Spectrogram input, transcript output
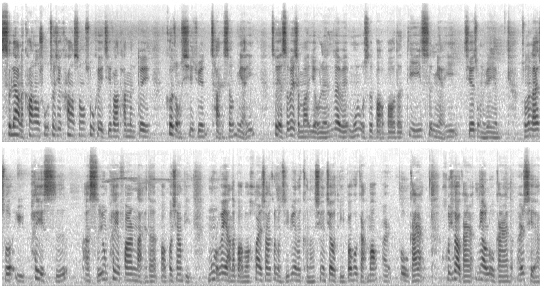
适量的抗生素，这些抗生素可以激发他们对各种细菌产生免疫。这也是为什么有人认为母乳是宝宝的第一次免疫接种的原因。总的来说，与配食啊食用配方奶的宝宝相比，母乳喂养的宝宝患上各种疾病的可能性较低，包括感冒、耳部感染、呼吸道感染、尿路感染等。而且，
